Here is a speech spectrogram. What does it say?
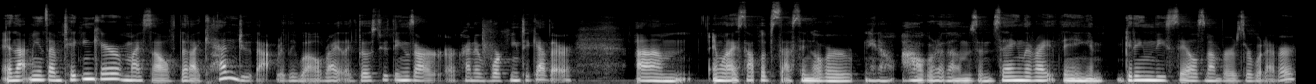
and that means I'm taking care of myself that I can do that really well, right? Like those two things are, are kind of working together. Um, and when I stop obsessing over, you know, algorithms and saying the right thing and getting these sales numbers or whatever,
